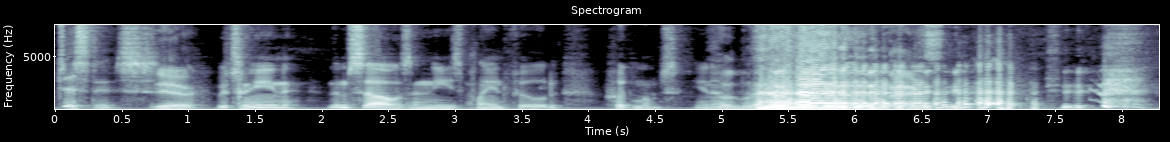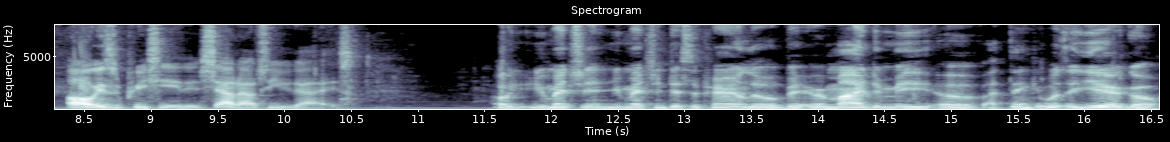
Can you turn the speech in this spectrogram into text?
distance Yeah. between themselves and these Plainfield hoodlums, you know. Always appreciated. Shout out to you guys. Oh, you mentioned you mentioned disappearing a little bit. It reminded me of I think it was a year ago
